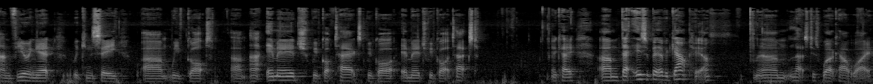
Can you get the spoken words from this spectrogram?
and viewing it we can see um, we've got um, our image, we've got text, we've got image, we've got a text. Okay, um, there is a bit of a gap here. Um, let's just work out why.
